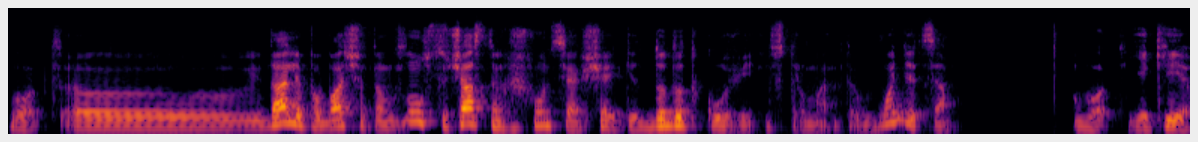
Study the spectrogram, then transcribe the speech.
От. Е, і далі побачите, ну, в сучасних функціях ще якісь додаткові інструменти вводяться, от, які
